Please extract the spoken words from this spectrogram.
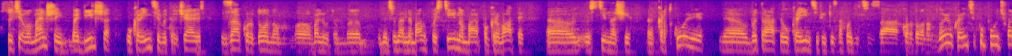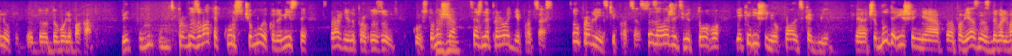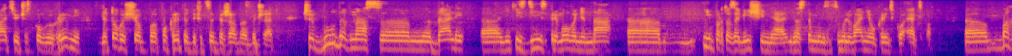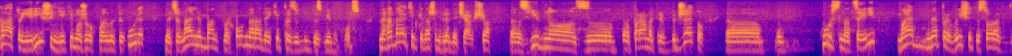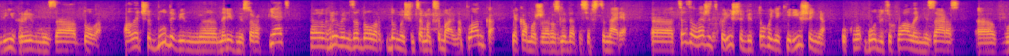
суттєво менше і більше українці витрачають за кордоном е, валюту. Е, Національний банк постійно має покривати е, ці наші е, карткові е, витрати українців, які знаходяться за кордоном. Ну і українці купують валюту доволі багато. Від, спрогнозувати курс, чому економісти справді не прогнозують курс, тому що це ж не природній процес, це управлінський процес. Все залежить від того, яке рішення ухвалить Кабмін. Е, Чи буде рішення пов'язане з девальвацією часткової гривні для того, щоб покрити дефіцит державного бюджету? Чи буде в нас е, далі е, якісь дії спрямовані на е, імпортозаміщення і на стиму- стимулювання українського експорту? Е, Багато є рішень, які може ухвалити уряд, Національний банк, Верховна Рада, які призведуть до зміни курсу. Нагадаю тільки нашим глядачам, що е, згідно з е, параметрів бюджету, курс на цей рік має не перевищити 42 гривні за долар. Але чи буде він на рівні 45, гривень за долар. Думаю, що це максимальна планка, яка може розглядатися в сценаріях. Е, Це залежить скоріше від того, які рішення будуть ухвалені зараз е, в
